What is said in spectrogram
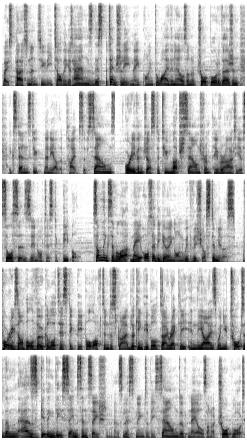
Most pertinent to the topic at hand, this potentially may point to why the nails on a chalkboard aversion extends to many other types of sounds, or even just to too much sound from a variety of sources in autistic people. Something similar may also be going on with visual stimulus. For example, vocal autistic people often describe looking people directly in the eyes when you talk to them as giving the same sensation as listening to the sound of nails on a chalkboard.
